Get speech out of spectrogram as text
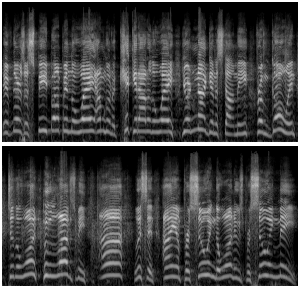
If there's a speed bump in the way, I'm going to kick it out of the way. You're not going to stop me from going to the one who loves me. Ah, listen, I am pursuing the one who's pursuing me.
